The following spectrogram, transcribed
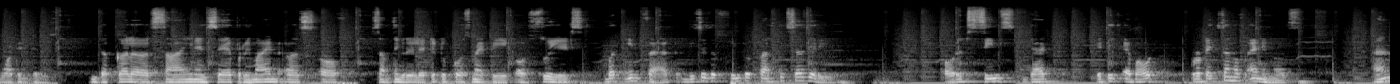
what it does? The color, sign, and shape remind us of something related to cosmetic or sweets, but in fact, this is a field of plastic surgery. Or it seems that it is about protection of animals and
